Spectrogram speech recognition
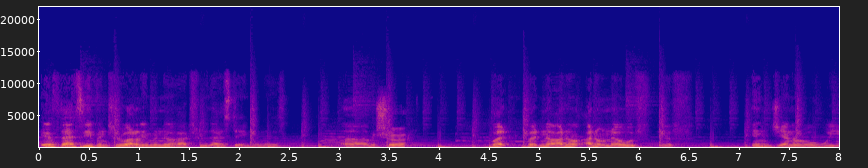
If that's even true, I don't even know how true that statement is. Um, For sure. but but no, I don't I don't know if if in general we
